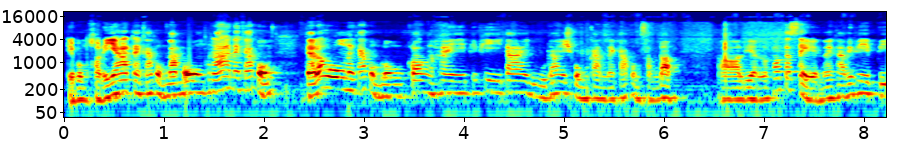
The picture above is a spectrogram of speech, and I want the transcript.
เดี๋ยวผมขออนุญาตนะครับ ผมนำองค์พระนะครับ ผมแต่ละองค์นะครับ ผมลงกล้องให้พี่ๆได้ดูได้ชมกันนะครับ ผมสำหรับเเหรียญหลวงพ่อเกษมนะครับ พี่ๆปี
